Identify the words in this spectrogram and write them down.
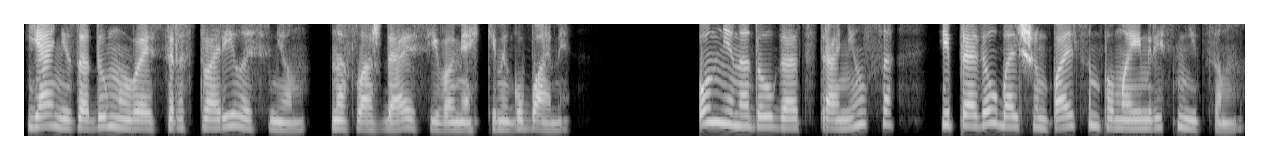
Я, не задумываясь, растворилась в нем, наслаждаясь его мягкими губами. Он ненадолго отстранился и провел большим пальцем по моим ресницам,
